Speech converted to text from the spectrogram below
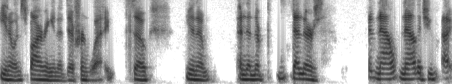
you know, inspiring in a different way. So, you know, and then there, then there's now, now that you, I,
